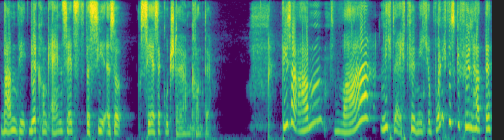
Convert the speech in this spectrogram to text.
wann die Wirkung einsetzt, dass sie also sehr, sehr gut steuern konnte. Dieser Abend war nicht leicht für mich, obwohl ich das Gefühl hatte,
